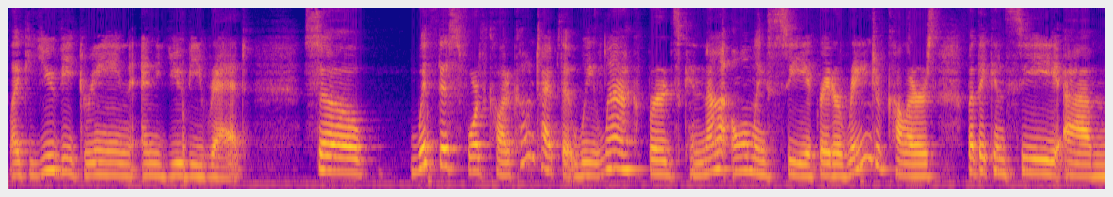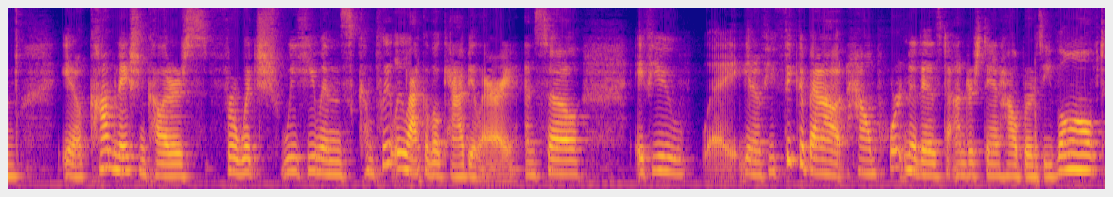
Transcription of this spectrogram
like UV green and UV red. So, with this fourth color cone type that we lack, birds can not only see a greater range of colors, but they can see, um, you know, combination colors for which we humans completely lack a vocabulary. And so, if you you know if you think about how important it is to understand how birds evolved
